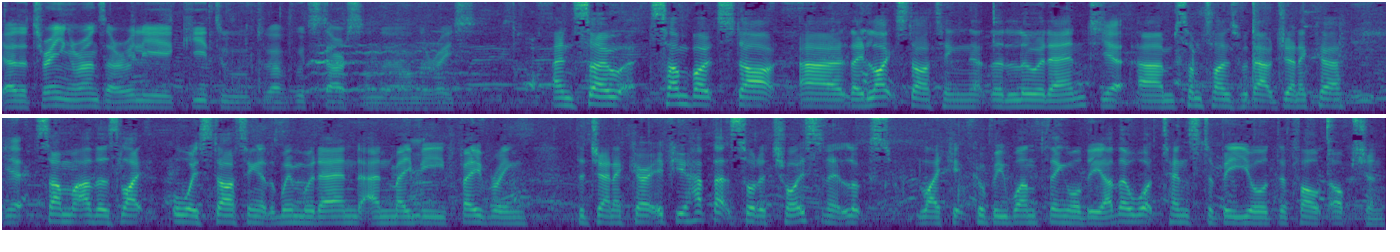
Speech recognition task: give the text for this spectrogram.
yeah, the training runs are really key to, to have good starts on the on the race. And so some boats start, uh, they like starting at the leeward end, Yeah. um, sometimes without gennaker. Yeah. Some others like always starting at the windward end and maybe favouring the gennaker. If you have that sort of choice and it looks like it could be one thing or the other, what tends to be your default option?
